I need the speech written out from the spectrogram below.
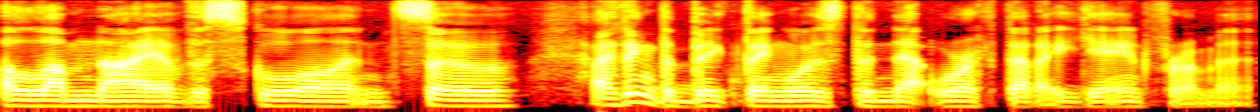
alumni of the school. And so I think the big thing was the network that I gained from it.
